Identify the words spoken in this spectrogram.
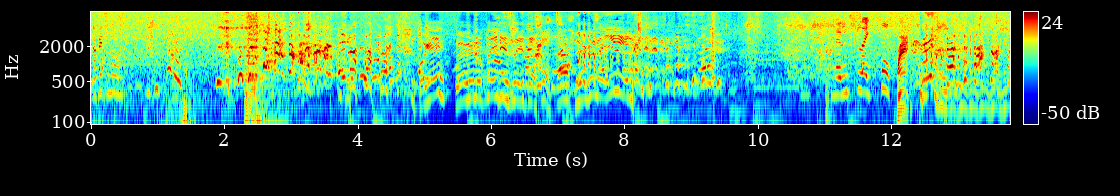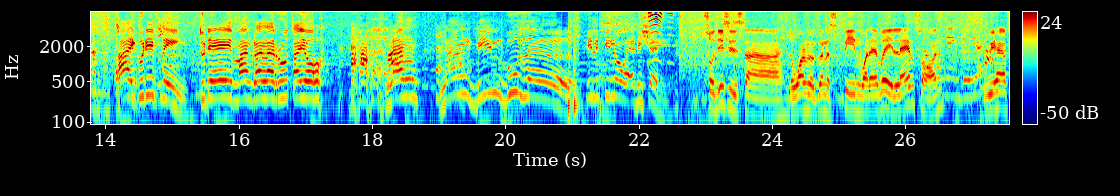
Lapit mo. Okay, we're gonna play this later. You're gonna eat it. Smells like poop. Hi, good evening. Today, maglalaro tayo ng ng Bean Boozle Filipino edition. So this is uh, the one we're gonna spin. Whatever it lands on, we have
